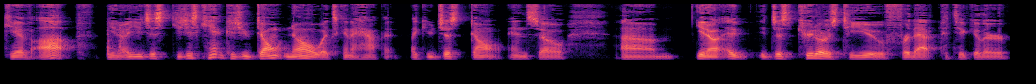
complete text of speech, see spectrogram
give up you know you just you just can't because you don't know what's going to happen. Like you just don't. And so um you know it, it just kudos to you for that particular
